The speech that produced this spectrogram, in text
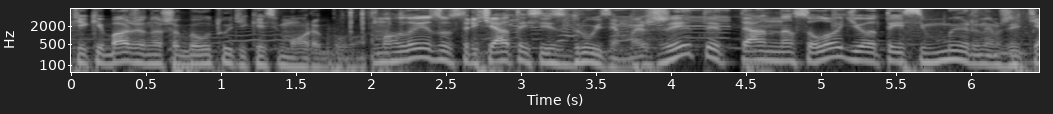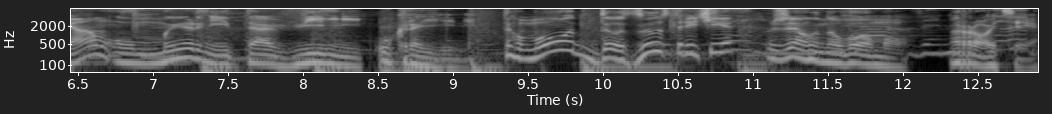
Тільки бажано, щоб отут якесь море було. Могли зустрічатись із друзями, жити та насолоджуватись мирним життям у мирній та вільній Україні. Тому до зустрічі вже у новому році.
